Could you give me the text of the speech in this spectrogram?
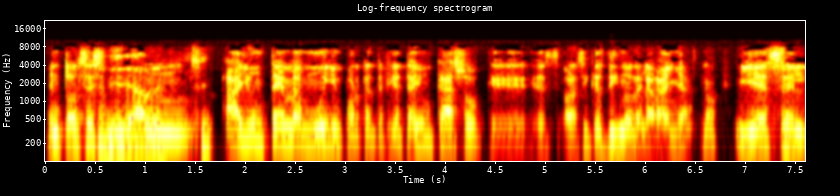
Entonces, mm, hay un tema muy importante. Fíjate, hay un caso que es, ahora sí que es digno de la araña, ¿no? Y es el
